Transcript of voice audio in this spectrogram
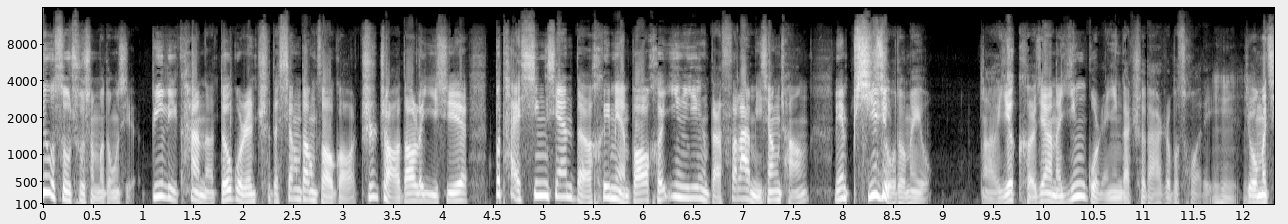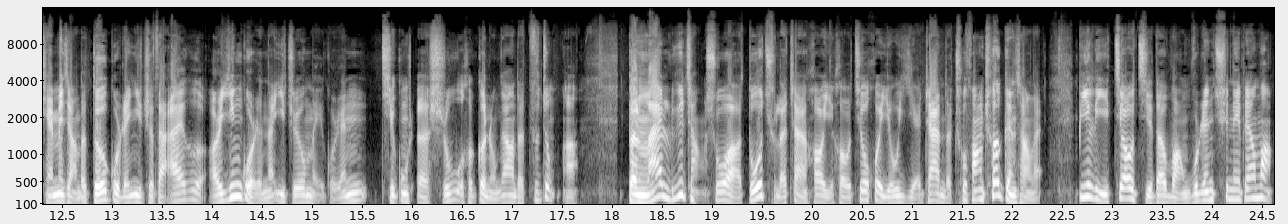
有搜出什么东西。比利看呢，德国人吃的相当糟糕，只找到了一些不太新鲜的黑面包和硬硬的萨拉米香肠，连啤酒都没有。啊，也可见呢，英国人应该吃的还是不错的。嗯，就我们前面讲的，德国人一直在挨饿，而英国人呢，一直有美国人提供呃食物和各种各样的辎重啊。本来旅长说啊，夺取了战壕以后，就会有野战的厨房车跟上来。比利焦急的往无人区那边望，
